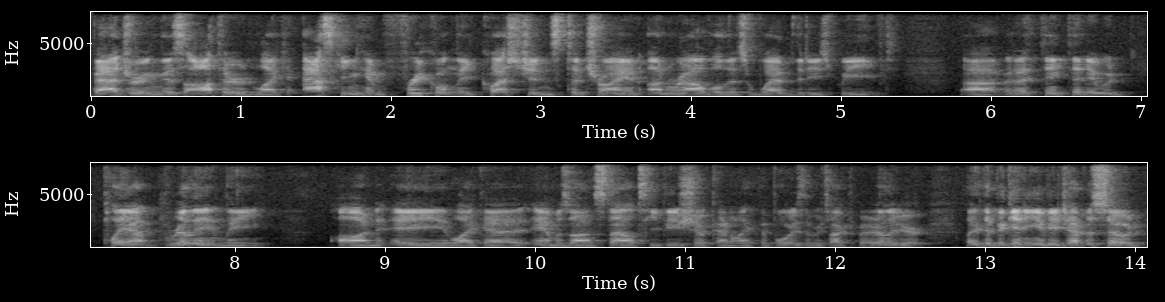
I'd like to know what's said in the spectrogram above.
badgering this author, like asking him frequently questions to try and unravel this web that he's weaved. Uh, and I think that it would play out brilliantly on a like a Amazon style TV show, kind of like the boys that we talked about earlier. Like the beginning of each episode,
